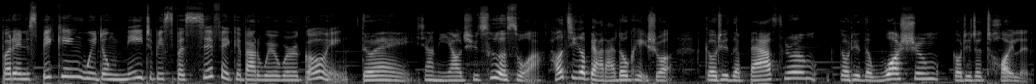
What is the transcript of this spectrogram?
But in speaking, we don't need to be specific about where we're going. 对，像你要去厕所啊，好几个表达都可以说 go to the bathroom, go to the washroom, go to the toilet。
